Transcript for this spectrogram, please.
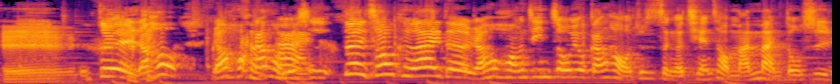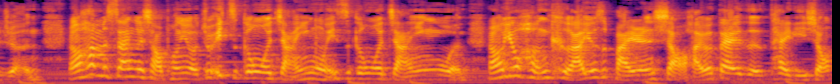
欸、对，然后然后刚好又是对超可爱的，然后黄金周又刚好就是整个浅草满满都是人，然后他们三个小朋友就一直跟我讲英文，一直跟我讲英文，然后又很可爱，又是白人小孩，又带着泰迪熊，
